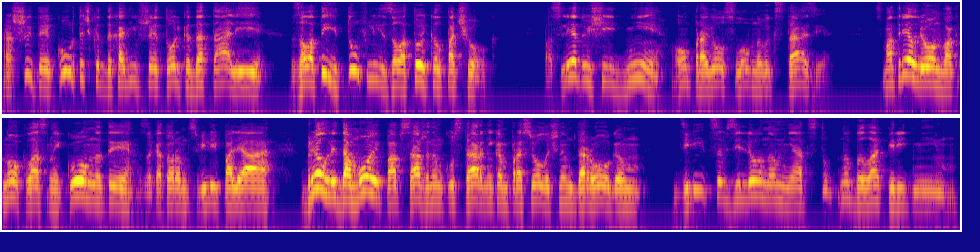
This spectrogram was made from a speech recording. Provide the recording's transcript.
расшитая курточка, доходившая только до талии, золотые туфли и золотой колпачок. Последующие дни он провел словно в экстазе. Смотрел ли он в окно классной комнаты, за которым цвели поля, брел ли домой по обсаженным кустарником проселочным дорогам. Девица в зеленом неотступно была перед ним.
